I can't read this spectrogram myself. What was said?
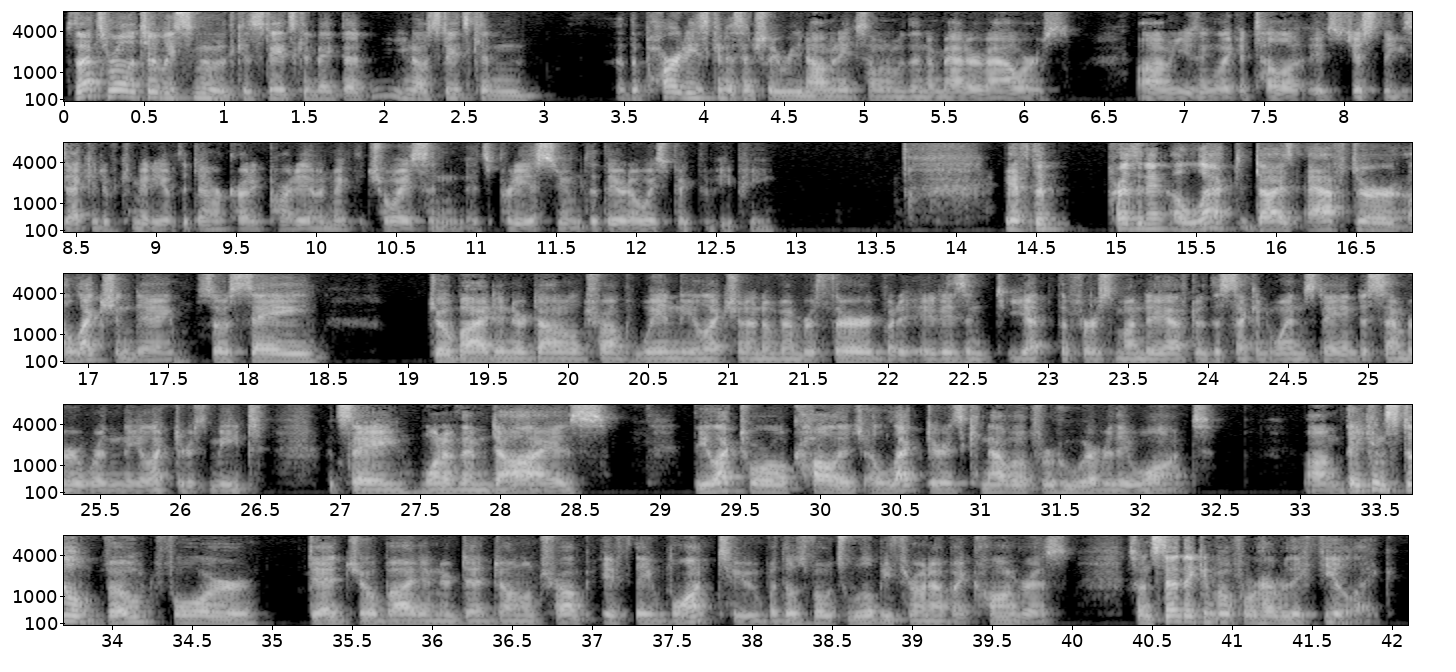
so that's relatively smooth because states can make that, you know, states can, the parties can essentially renominate someone within a matter of hours. Um, using like a tele, it's just the executive committee of the Democratic Party that would make the choice, and it's pretty assumed that they would always pick the VP. If the president elect dies after election day, so say Joe Biden or Donald Trump win the election on November 3rd, but it isn't yet the first Monday after the second Wednesday in December when the electors meet. But say one of them dies, the Electoral College electors can now vote for whoever they want. Um, they can still vote for dead Joe Biden or dead Donald Trump if they want to, but those votes will be thrown out by Congress. So instead, they can vote for whoever they feel like.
